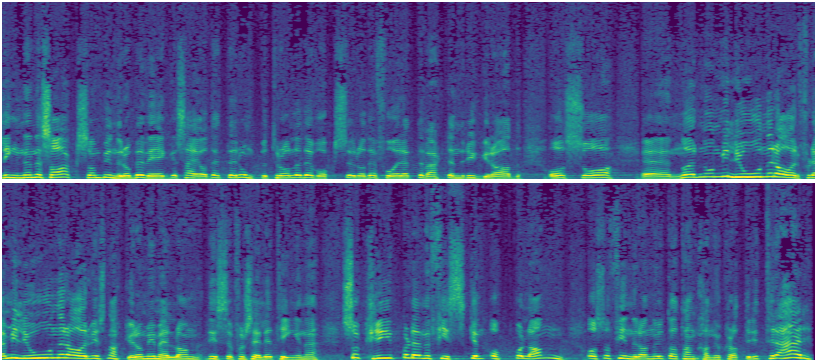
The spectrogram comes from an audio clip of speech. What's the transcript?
lignende sak som begynner å bevege seg, og dette rumpetrollet det vokser, og det får etter hvert en ryggrad. Og så, eh, når noen millioner av år, for det er millioner av år vi snakker om imellom disse forskjellige tingene, så kryper denne fisken opp på land, og så finner han ut at han kan jo klatre i trær,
